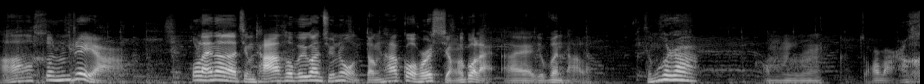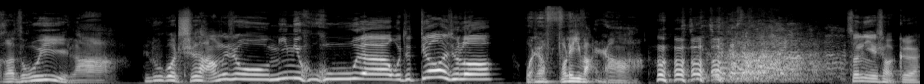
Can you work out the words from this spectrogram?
啊，喝成这样。后来呢，警察和围观群众等他过会儿醒了过来，哎，就问他了，怎么回事？嗯，昨晚上喝醉了，路过池塘的时候迷迷糊糊的，我就掉下去了，我这浮了一晚上啊。送你一首歌。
